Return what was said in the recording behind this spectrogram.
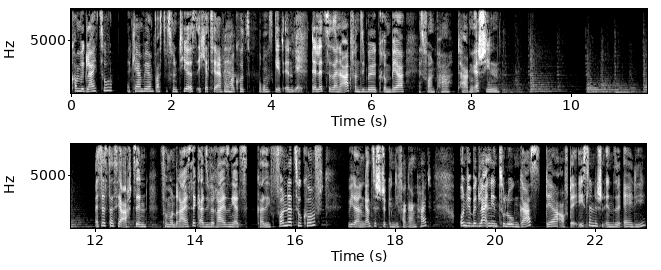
Kommen wir gleich zu. erklären wir, was das für ein Tier ist. Ich erzähle einfach ja. mal kurz, worum es geht. In Yay. Der letzte seiner Art von Sibyl Grimbert ist vor ein paar Tagen erschienen. Es ist das Jahr 1835, also wir reisen jetzt quasi von der Zukunft wieder ein ganzes Stück in die Vergangenheit. Und wir begleiten den Zoologen Gas, der auf der isländischen Insel Eldi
